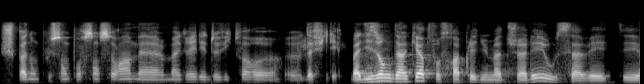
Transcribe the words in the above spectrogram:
je suis pas non plus 100% serein mais, malgré les deux victoires d'affilée. Bah, disons que Dunkerque, faut se rappeler du match aller où ça avait été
